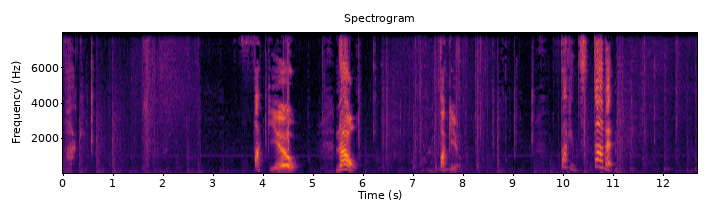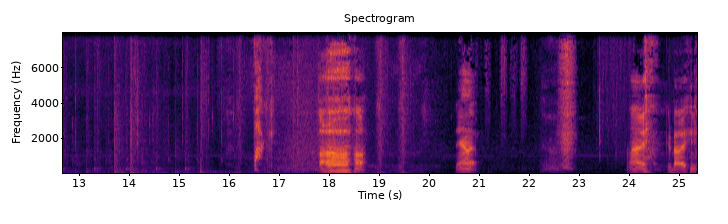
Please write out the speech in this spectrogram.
Fuck. Fuck you. No. Fuck you. Fucking stop it. Ah. Damn it. Alright, goodbye.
